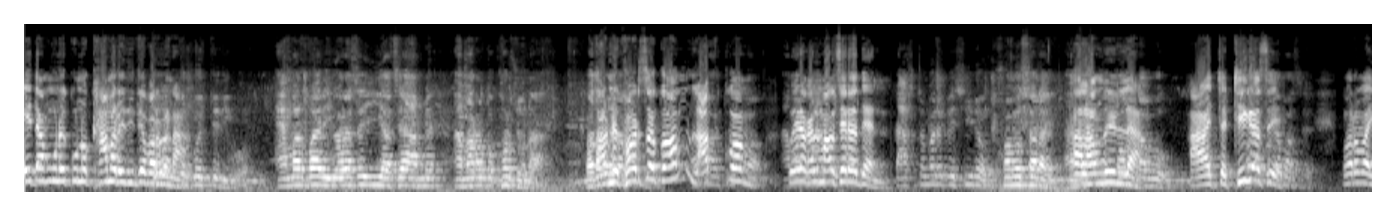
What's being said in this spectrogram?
এই দাম মনে কোনো খামারে দিতে পারবে না। করতে দিব। আমার বাড়ি ঘর আছে ই আছে আমি আমার অত খরচ না। আপনি খরচ কম লাভ কম কইরা খালি মাল ছেড়ে দেন। কাস্টমারে বেশি সমস্যা নাই। আলহামদুলিল্লাহ। আচ্ছা ঠিক আছে। বড় ভাই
